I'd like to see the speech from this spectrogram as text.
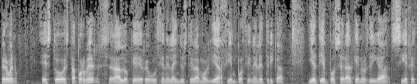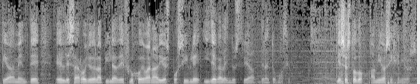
Pero bueno, esto está por ver, será lo que revolucione la industria de la movilidad 100% eléctrica y el tiempo será el que nos diga si efectivamente el desarrollo de la pila de flujo de vanario es posible y llega a la industria de la automoción. Y eso es todo, amigos ingenieros.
